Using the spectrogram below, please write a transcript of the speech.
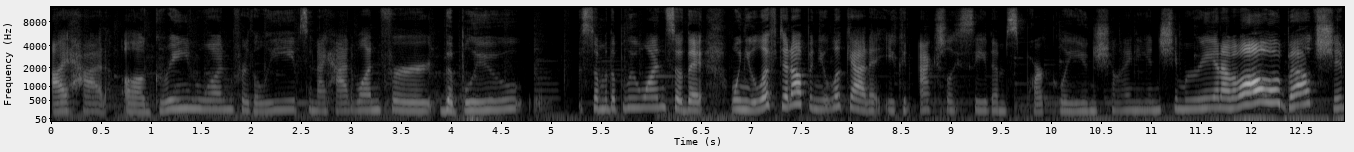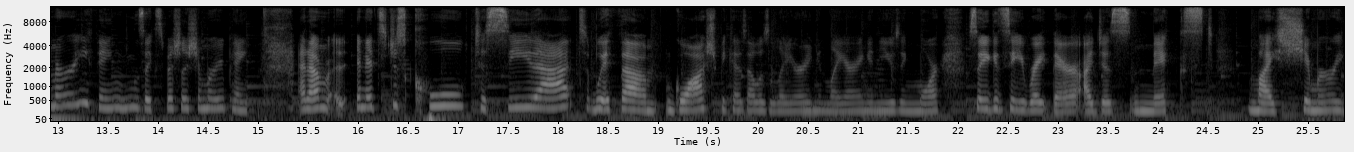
I had a green one for the leaves, and I had one for the blue some of the blue ones so that when you lift it up and you look at it you can actually see them sparkly and shiny and shimmery and I'm all about shimmery things especially shimmery paint. And I'm and it's just cool to see that with um, gouache because I was layering and layering and using more. So you can see right there I just mixed my shimmery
